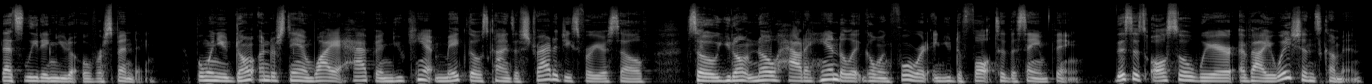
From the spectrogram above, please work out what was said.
that's leading you to overspending. But when you don't understand why it happened, you can't make those kinds of strategies for yourself. So you don't know how to handle it going forward and you default to the same thing. This is also where evaluations come in.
